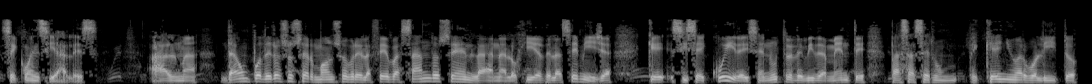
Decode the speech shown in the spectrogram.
secuenciales. Alma da un poderoso sermón sobre la fe basándose en la analogía de la semilla que si se cuida y se nutre debidamente pasa a ser un pequeño arbolito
